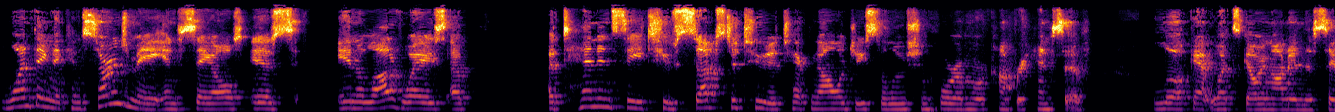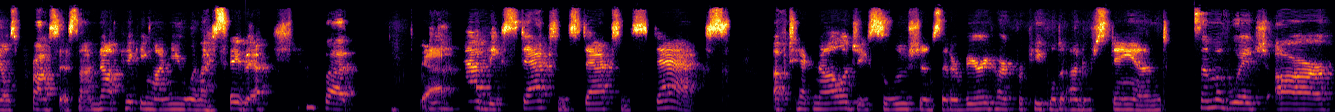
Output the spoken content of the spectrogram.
one thing that concerns me in sales is, in a lot of ways, a, a tendency to substitute a technology solution for a more comprehensive look at what's going on in the sales process. I'm not picking on you when I say that, but yeah. we have these stacks and stacks and stacks of technology solutions that are very hard for people to understand, some of which are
